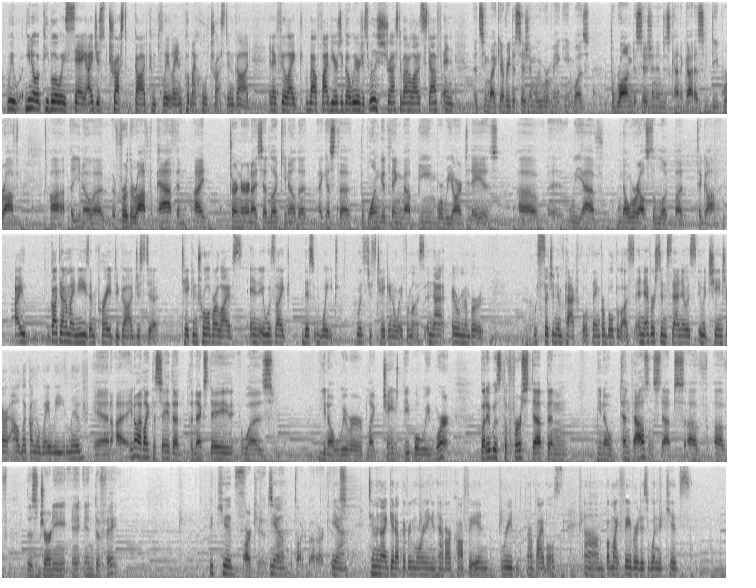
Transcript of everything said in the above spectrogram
We, you know what people always say, I just trust God completely and put my whole trust in God. And I feel like about five years ago, we were just really stressed about a lot of stuff. And it seemed like every decision we were making was the wrong decision and just kind of got us deeper off uh, you know, uh, further off the path. And I turned to her and I said, look, you know, the, I guess the, the one good thing about being where we are today is uh, we have nowhere else to look but to God. I got down on my knees and prayed to God just to take control of our lives. And it was like this weight was just taken away from us. And that I remember was such an impactful thing for both of us. And ever since then, it was it would changed our outlook on the way we live. And I, you know, I'd like to say that the next day was, you know, we were like changed people. We weren't, but it was the first step in, you know, ten thousand steps of of this journey into faith. The kids. Our kids. Yeah. yeah. We'll talk about our kids. Yeah. Tim and I get up every morning and have our coffee and read our Bibles. Um, but my favorite is when the kids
